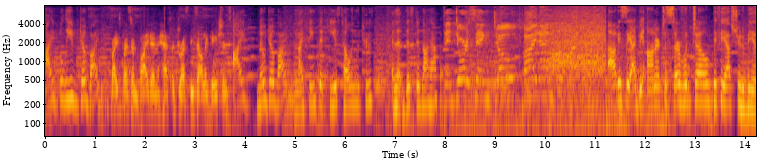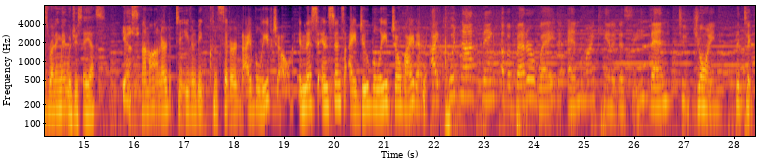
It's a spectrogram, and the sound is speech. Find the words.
I believe Joe Biden. Vice President Biden has addressed these allegations. I know Joe Biden, and I think that he is telling the truth and that this did not happen. Endorsing Joe Biden for president. Obviously, I'd be honored to serve with Joe. If he asked you to be his running mate, would you say yes? Yes. I'm honored to even be considered. I believe Joe. In this instance, I do believe Joe Biden. I could not think of a better way to end my candidacy than to join the ticket.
